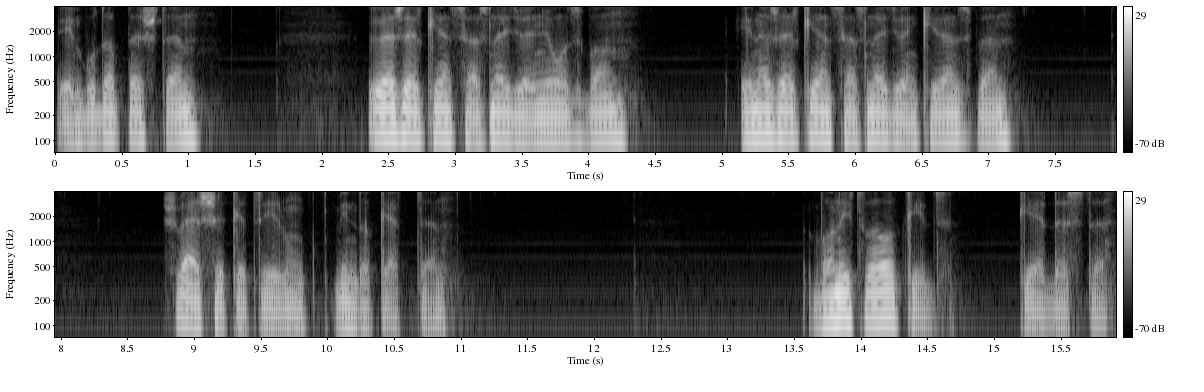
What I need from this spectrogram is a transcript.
én Budapesten. Ő 1948-ban, én 1949-ben, s verseket írunk mind a ketten. Van itt valakid? kérdezte.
